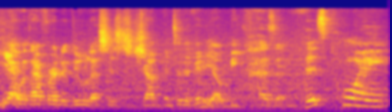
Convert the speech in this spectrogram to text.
yeah, without further ado, let's just jump into the video because at this point,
